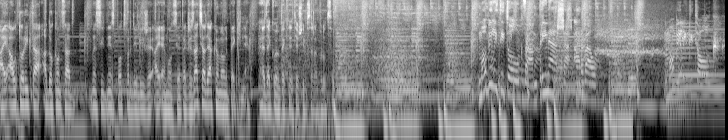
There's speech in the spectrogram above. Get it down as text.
aj autorita a dokonca sme si dnes potvrdili, že aj emócia. Takže zatiaľ ďakujem veľmi pekne. Ja ďakujem pekne, teším sa na budúce. Mobility Talk vám prináša Arval. Mobility Talk.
